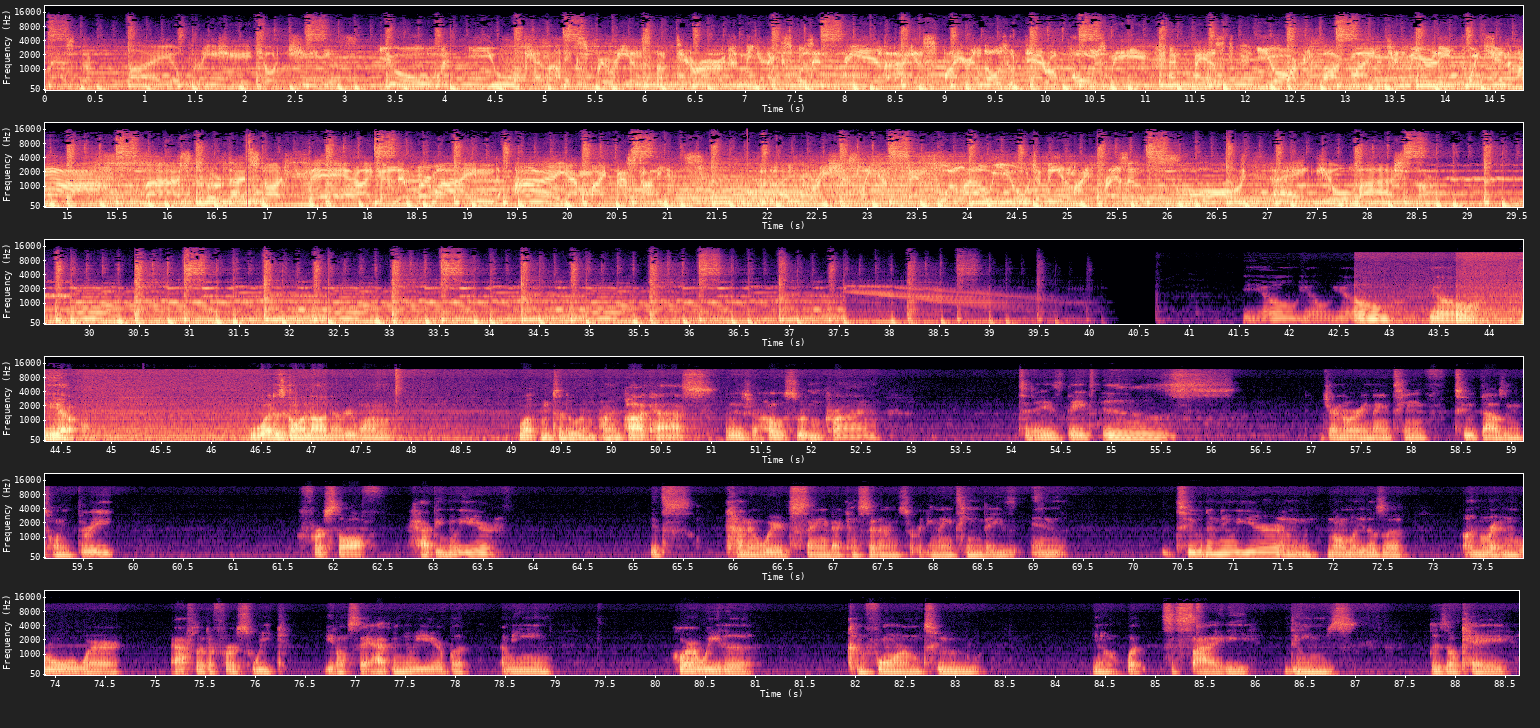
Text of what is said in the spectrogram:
Master. I appreciate your genius. You, you cannot experience the terror, the exquisite fear that I inspire in those who dare oppose me. At best, your befogged mind can merely twitch in awe. Ah! Master, that's not Welcome to the Room Prime Podcast. It is your host, Room Prime. Today's date is January 19th, 2023. First off, Happy New Year. It's kind of weird saying that considering it's already 19 days in to the new year and normally there's a unwritten rule where after the first week you don't say happy new year but i mean who are we to conform to you know what society deems is okay.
